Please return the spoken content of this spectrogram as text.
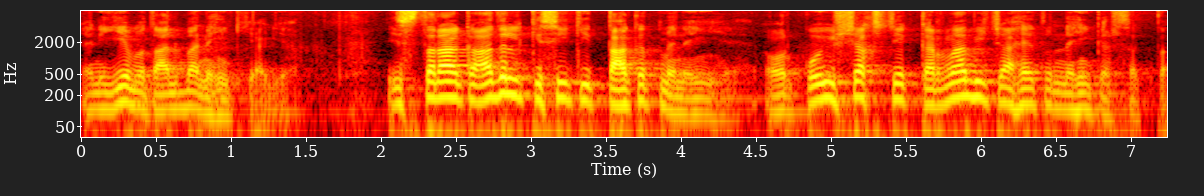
یعنی یہ مطالبہ نہیں کیا گیا۔ اس طرح کا عدل کسی کی طاقت میں نہیں ہے اور کوئی شخص یہ کرنا بھی چاہے تو نہیں کر سکتا۔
